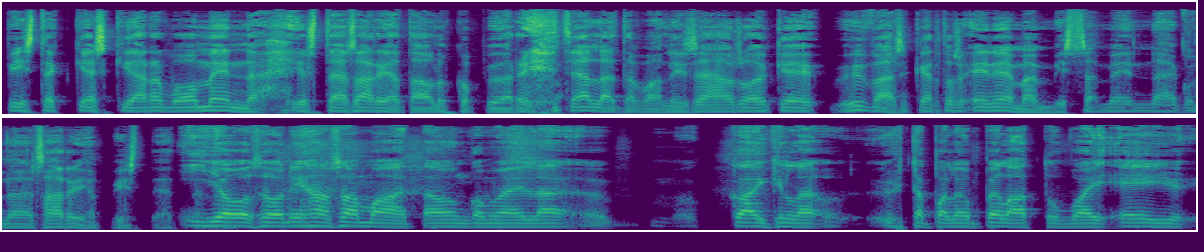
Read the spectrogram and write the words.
pistekeskiarvoa mennä, jos tämä sarjataulukko pyörii tällä tavalla, niin sehän olisi oikein hyvä. Se kertoisi enemmän, missä mennään kuin nämä sarjapisteet. Joo, se on ihan sama, että onko meillä kaikilla yhtä paljon pelattu vai ei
